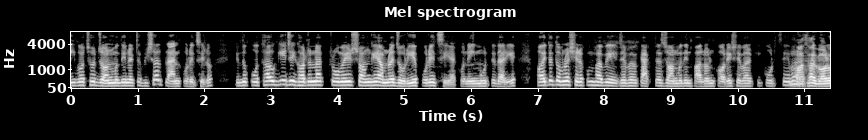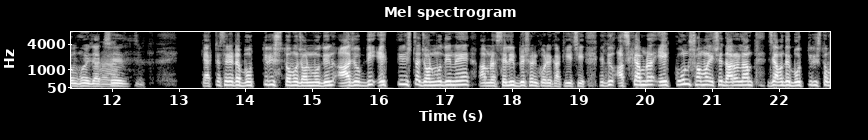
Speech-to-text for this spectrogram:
এই বছর জন্মদিন একটা বিশাল প্ল্যান করেছিল। কিন্তু কোথাও গিয়ে যে ঘটনাক্রমের সঙ্গে আমরা জড়িয়ে পড়েছি এখন এই মুহূর্তে দাঁড়িয়ে হয়তো তোমরা সেরকম ভাবে যেভাবে ক্যাকটাস জন্মদিন পালন করে সেবার কি করছে মাথা গরম হয়ে যাচ্ছে। ক্যাকটাসের এটা বত্রিশতম জন্মদিন। আজ অবধি একত্রিশটা জন্মদিনে আমরা সেলিব্রেশন করে কাটিয়েছি। কিন্তু আজকে আমরা এই কোন সময় এসে দাঁড়ালাম যে আমাদের বত্রিশতম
